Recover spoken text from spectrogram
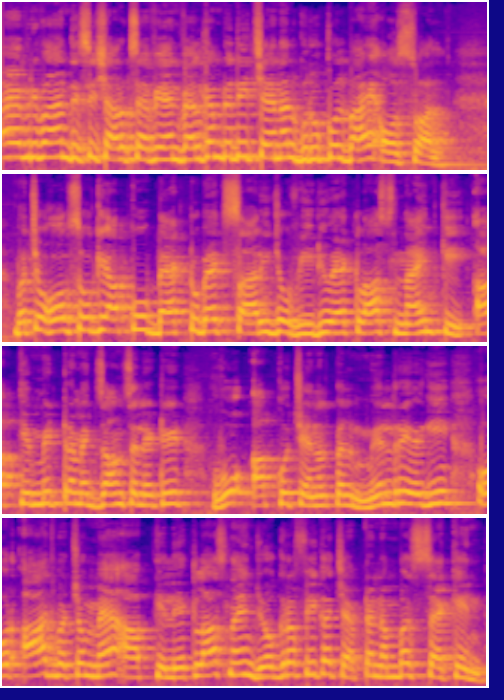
Hi everyone, this is Shahrukh Safi and welcome to the channel Gurukul by Oswal. बच्चों होप्स हो कि आपको बैक टू बैक सारी जो वीडियो है क्लास नाइन्थ की, आपके मिड टर्म एग्ज़ाम से रिलेटेड वो आपको चैनल पर मिल रही होगी। और आज बच्चों, मैं आपके लिए क्लास नाइन ज्योग्राफी का chapter number second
